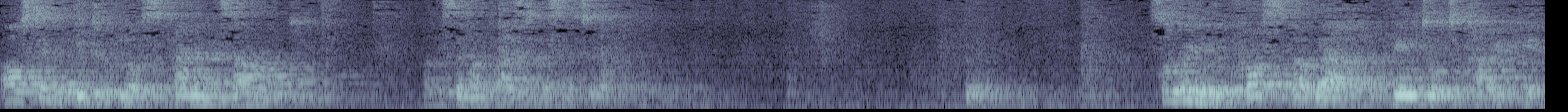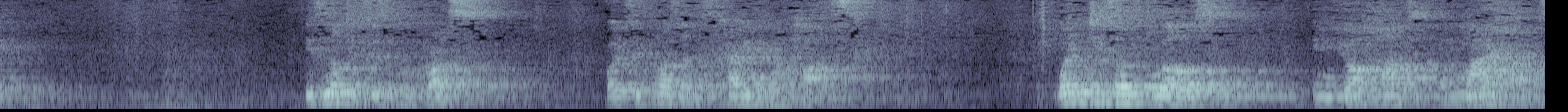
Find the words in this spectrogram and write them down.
I'll still look ridiculous carrying this around. And the same applies to this little one. So really, the cross that we are being told to carry here is not a physical cross, but it's a cross that is carried in our hearts. When Jesus dwells in your heart, in my heart,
